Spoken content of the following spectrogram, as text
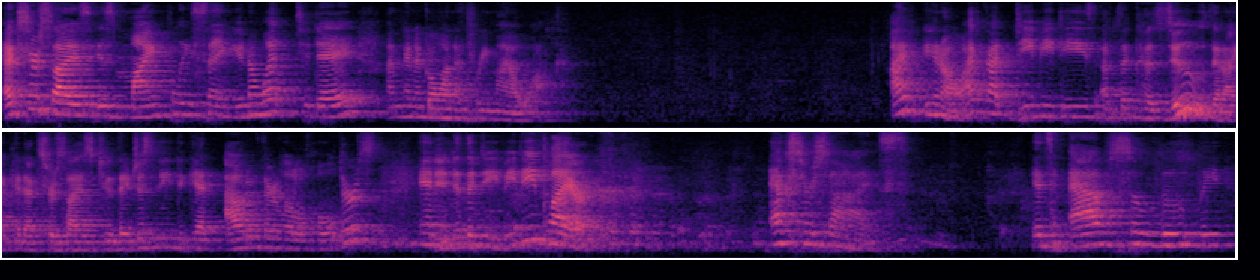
Exercise is mindfully saying, you know what, today I'm going to go on a three mile walk. I've, you know, I've got DVDs of the kazoo that I could exercise to. They just need to get out of their little holders and into the DVD player. Exercise. It's absolutely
